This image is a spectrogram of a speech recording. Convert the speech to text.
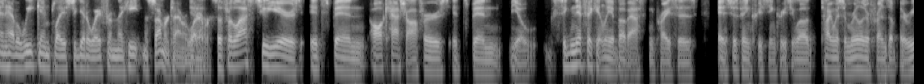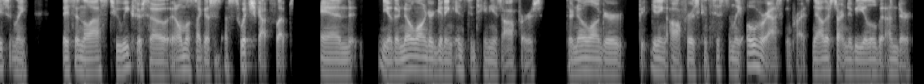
and have a weekend place to get away from the heat in the summertime or Yeah. whatever. So for the last two years, it's been all cash offers. It's been you know significantly above asking prices, and it's just been increasing, increasing. Well, talking with some realtor friends up there recently, they said in the last two weeks or so, it almost like a switch got flipped, and you know they're no longer getting instantaneous offers. They're no longer getting offers consistently over asking price. Now they're starting to be a little bit under.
